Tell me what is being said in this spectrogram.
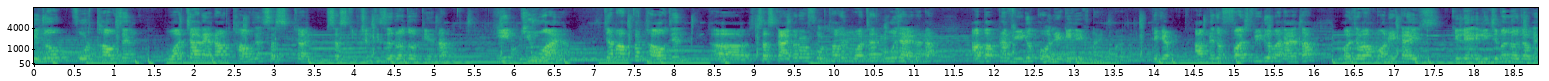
ये जो फोर थाउज़ेंड वॉच आर है ना, और थाउज़ेंड सब्सक्रिप्शन की ज़रूरत होती है ना ये क्यों आया? जब आपका थाउज़ेंड सब्सक्राइबर और फोर थाउज़ेंड वॉच आर हो जाएगा ना, अब अपना वीडियो क्वालिटी देखना एक बार, ठीक है? आपने जो फ़र्स्ट वीडियो बनाया था, और जब आप मोनिटाइज के लिए एलिजिबल हो जाओगे,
